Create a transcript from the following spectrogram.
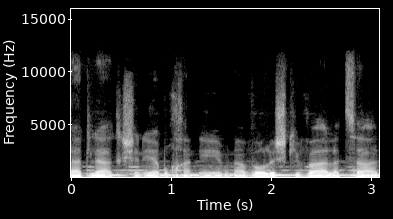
לאט לאט כשנהיה מוכנים נעבור לשכיבה על הצד,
